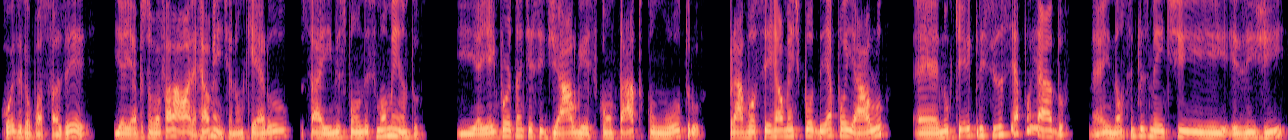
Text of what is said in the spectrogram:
coisa que eu posso fazer? E aí a pessoa vai falar, olha, realmente, eu não quero sair me expondo nesse momento. E aí é importante esse diálogo e esse contato com o outro para você realmente poder apoiá-lo é, no que ele precisa ser apoiado, né? E não simplesmente exigir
